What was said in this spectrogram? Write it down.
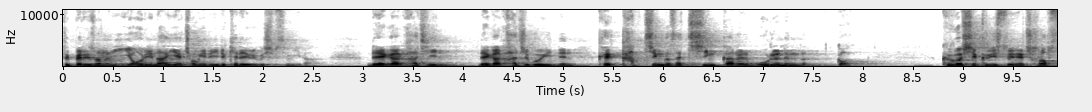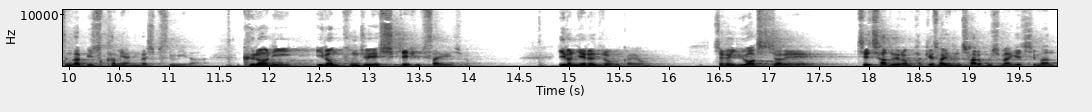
특별히 저는 이 어린아이의 정의를 이렇게 내리고 싶습니다. 내가 가진, 내가 가지고 있는 그 값진 것의 진가를 모르는 것. 그것이 그리스도인의 철없음과 미숙함이 아닌가 싶습니다. 그러니 이런 풍조에 쉽게 휩싸이죠. 이런 예를 들어볼까요? 제가 유학 시절에 제 차도 이런 밖에 서 있는 차를 보시면 알겠지만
